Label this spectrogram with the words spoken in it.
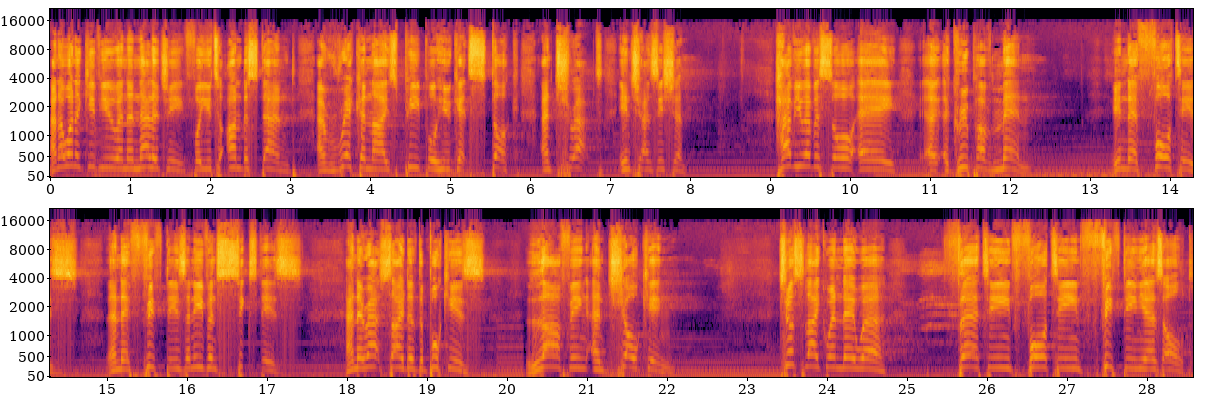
And I want to give you an analogy for you to understand and recognize people who get stuck and trapped in transition. Have you ever saw a, a, a group of men in their 40s and their 50s and even 60s and they're outside of the bookies laughing and joking just like when they were 13, 14, 15 years old.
